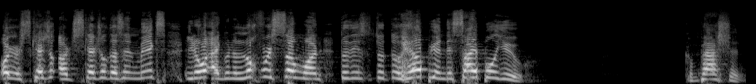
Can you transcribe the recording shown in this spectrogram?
Or your schedule, our schedule doesn't mix. You know what, I'm going to look for someone to, this, to, to help you and disciple you. Compassion.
